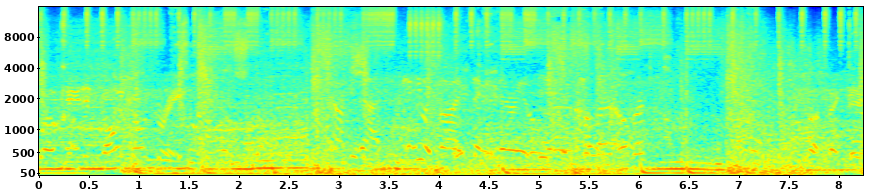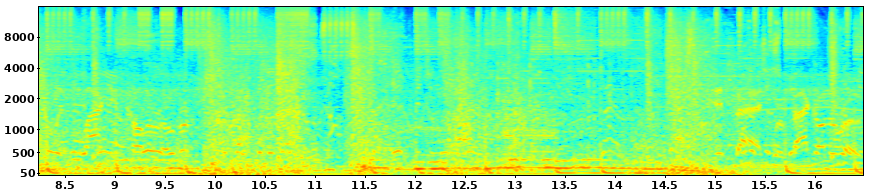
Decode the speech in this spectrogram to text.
located, going code 3. Copy that. Can you advise secondary of vehicle color, over? Suspect vehicle is black in color, over. Dispatch, we're back on the road.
